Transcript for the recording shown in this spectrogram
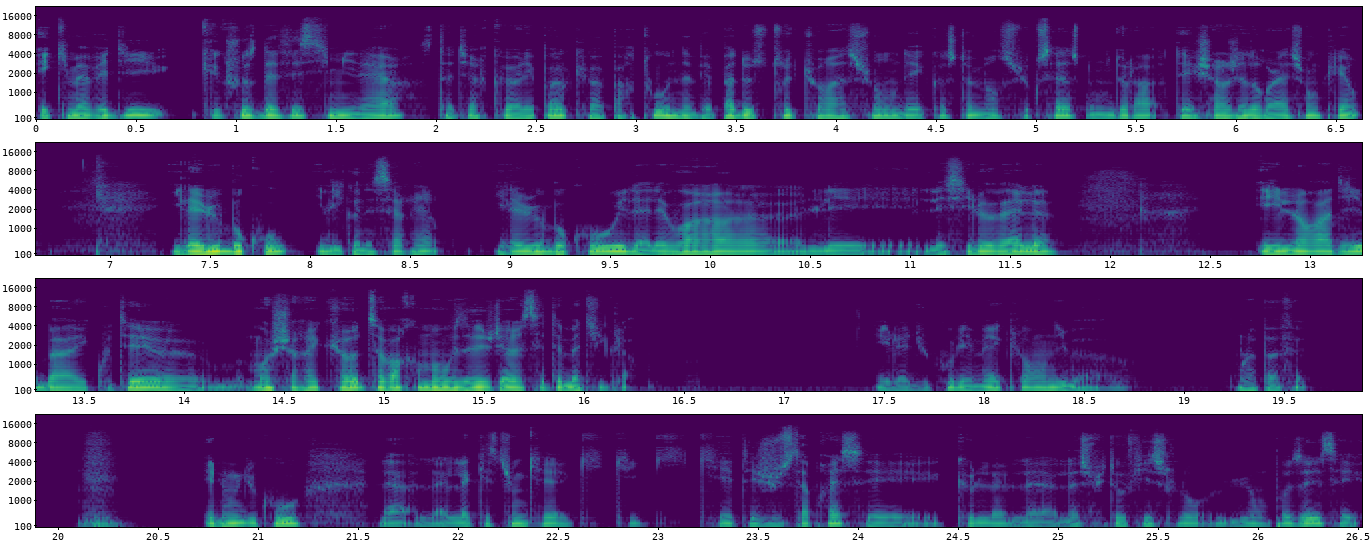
et qui m'avait dit quelque chose d'assez similaire, c'est-à-dire qu'à l'époque, euh, Partout n'avait pas de structuration des Customer Success, donc de des chargés de relations clients. Il a lu beaucoup, il y connaissait rien. Il a lu beaucoup, il allait voir euh, les, les C-level, et il leur a dit, bah écoutez, moi je serais curieux de savoir comment vous avez géré ces thématiques-là. Et là, du coup, les mecs leur ont dit, bah on l'a pas fait. Et donc, du coup, la, la, question qui, qui, qui, était juste après, c'est que la, la, suite office lui ont posé, c'est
